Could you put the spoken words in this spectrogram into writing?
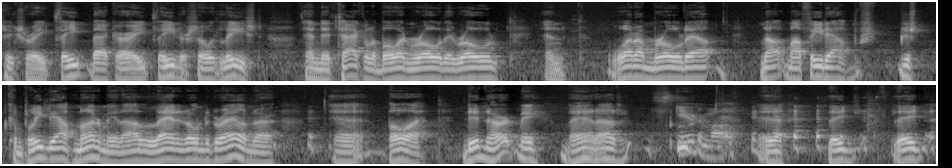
six or eight feet back there, eight feet or so at least. And they tackled the boy and rolled. They rolled, and one of them rolled out, knocked my feet out, just completely out from under me, and I landed on the ground there. Uh, boy, didn't hurt me, man. I was, Scared them all. yeah, they, they,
